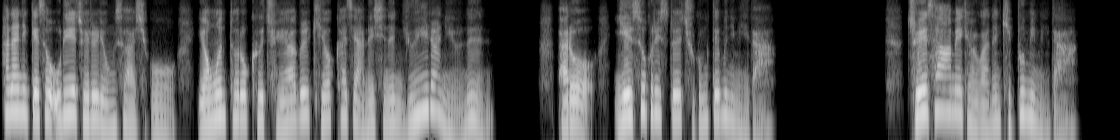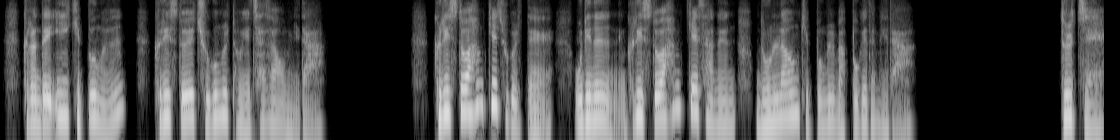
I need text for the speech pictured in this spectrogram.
하나님께서 우리의 죄를 용서하시고 영원토록 그 죄악을 기억하지 않으시는 유일한 이유는 바로 예수 그리스도의 죽음 때문입니다. 죄 사함의 결과는 기쁨입니다. 그런데 이 기쁨은 그리스도의 죽음을 통해 찾아옵니다. 그리스도와 함께 죽을 때 우리는 그리스도와 함께 사는 놀라운 기쁨을 맛보게 됩니다. 둘째,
